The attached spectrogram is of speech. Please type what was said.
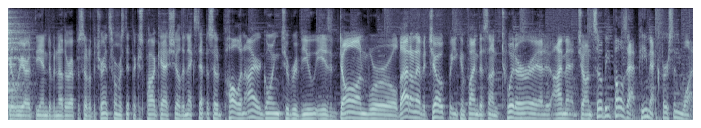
Here we are at the end of another episode of the Transformers Nitpickers podcast show. The next episode Paul and I are going to review is Dawn World. I don't have a joke, but you can find us on Twitter. And I'm at John Sobey. Paul's at PMacPherson1.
